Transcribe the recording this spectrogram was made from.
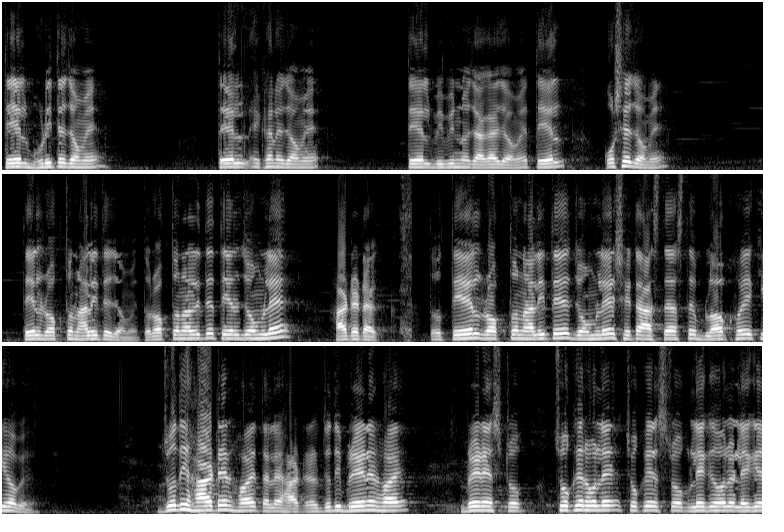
তেল ভুঁড়িতে জমে, তেল এখানে জমে। তেল বিভিন্ন জায়গায় জমে, তেল কোষে জমে, তেল রক্তনালীতে জমে। তো রক্তনালীতে তেল জমলে হার্ট অ্যাটাক তো তেল রক্তনালীতে জমলে সেটা আস্তে আস্তে ব্লক হয়ে কি হবে? যদি হার্টের হয় তাহলে হার্ট অ্যাটাক যদি ব্রেনের হয় ব্রেনের স্ট্রোক চোখের হলে চোখের স্ট্রোক লেগে হলে লেগে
